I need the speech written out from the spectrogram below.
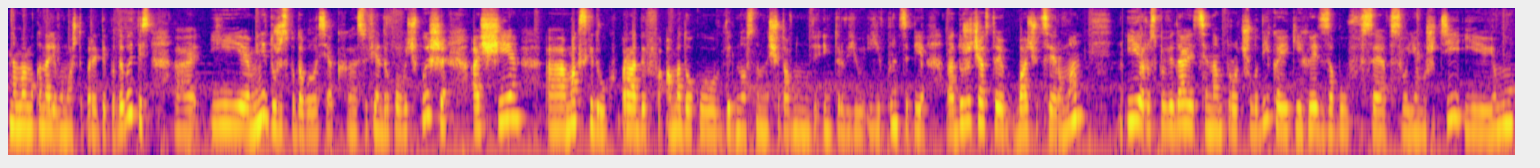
На моєму каналі ви можете перейти подивитись. Е, І мені дуже сподобалось, як е, Софія Андрухович пише. А ще Макс Хідрук радив Амадоку відносно нещодавному інтерв'ю. І, в принципі, е, дуже часто бачу цей роман. І розповідається нам про чоловіка, який геть забув все в своєму житті, і йому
